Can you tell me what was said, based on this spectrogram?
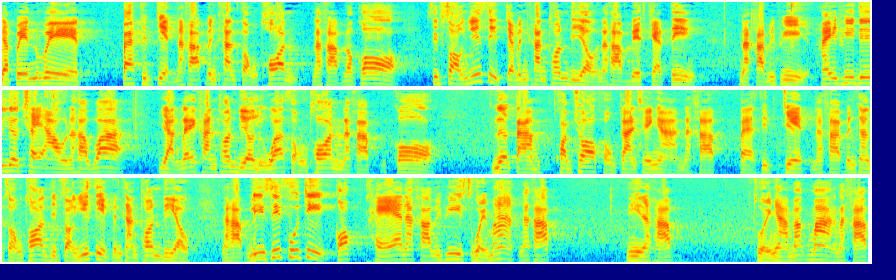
จะเป็นเวท 87 นะครับเป็นคัน 2 ท่อนนะครับแล้วก็ 12 20 จะเป็นคันท่อนเดียวนะครับ base catting นะครับพี่พี่ๆให้พี่ได้เลือกใช้เอานะครับว่าอยากได้คันท่อนเดียวหรือว่า 2 ท่อนนะครับ ก็เลือกตามความชอบของการใช้งานนะครับ 87 นะครับ เป็นคัน 2 ท่อน 12 20 เป็นคันท่อนเดียวนะครับรีซิฟูจิก๊อกแท้นะครับพี่พี่สวยมากนะครับ นี่นะครับ สวยงามมากๆนะครับ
